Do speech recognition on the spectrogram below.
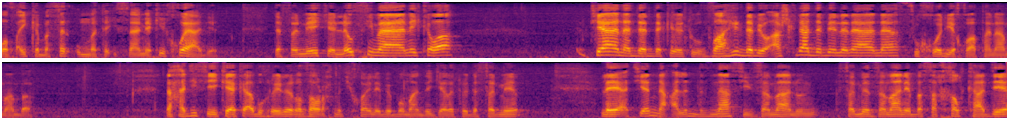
وەزعی کە بەسەر ومەتە ئیسلامیەکەی خۆیان دێت دەفەرمەیەکە لەو سیمانەیەکەوە تیانە دەردەکەوێت و ظاهر دەبێ و ئاشکرا دەبێت لەنانە سوخۆریە خواپەنامان بە لە حەدیثی کەکە ئەبوهرێری ڕزا و ڕحمەتی خۆی لەبێ بۆمان دەگەێڕێتەوە دەفەرمێ لە یاتیەنە علن ناسی زەمان و فەرمێ زمانێ بەسەر خەڵ کادێ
